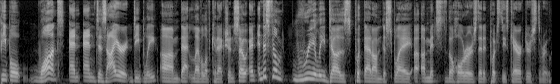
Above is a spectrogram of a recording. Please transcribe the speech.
people want and and desire deeply. Um, that level of connection. So, and and this film really does put that on display uh, amidst the horrors that it puts these characters through.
